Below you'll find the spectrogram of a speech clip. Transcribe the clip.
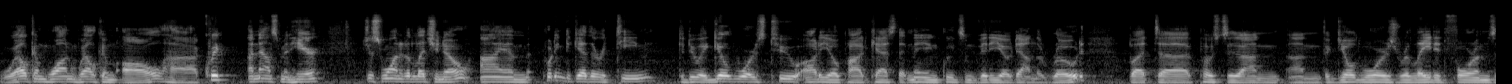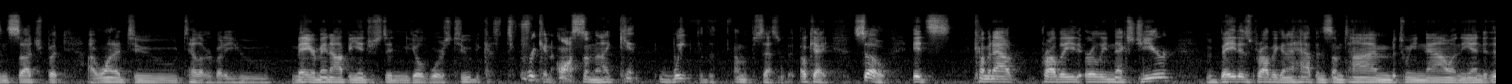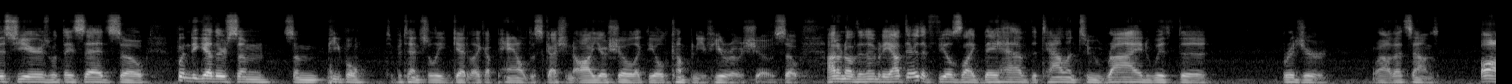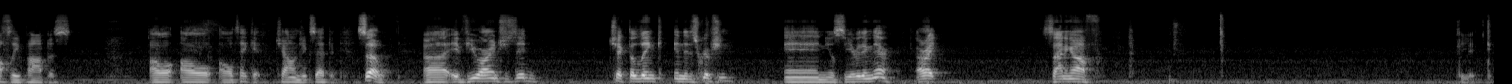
Welcome, one, welcome all. Uh, quick announcement here. Just wanted to let you know I am putting together a team to do a Guild Wars 2 audio podcast that may include some video down the road, but uh, posted on, on the Guild Wars related forums and such. But I wanted to tell everybody who may or may not be interested in Guild Wars 2 because it's freaking awesome and I can't wait for the. I'm obsessed with it. Okay, so it's coming out probably early next year. The beta is probably going to happen sometime between now and the end of this year, is what they said. So putting together some some people to potentially get like a panel discussion audio show like the old Company of Heroes show. So I don't know if there's anybody out there that feels like they have the talent to ride with the Bridger. Wow, that sounds awfully pompous. I'll I'll I'll take it. Challenge accepted. So uh, if you are interested, check the link in the description, and you'll see everything there. All right, signing off. клетки.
